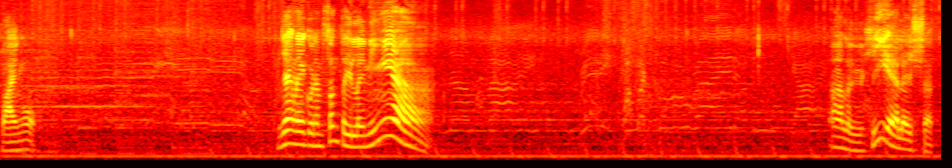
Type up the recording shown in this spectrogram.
ควายโง่ แย่งเลยกูทำส้นตีนเลยเนี่ยอ่าเลยเฮียอะไรสัตว์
